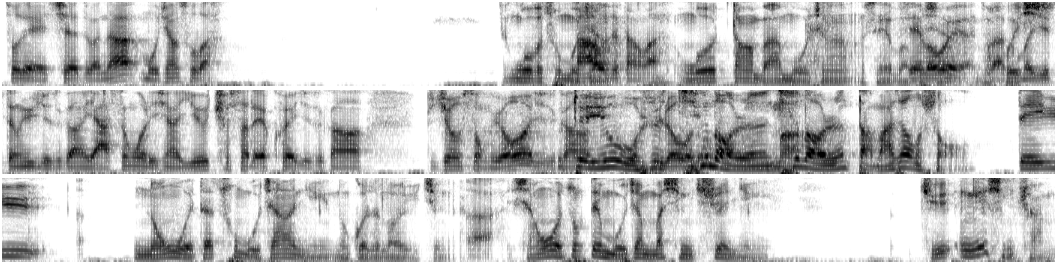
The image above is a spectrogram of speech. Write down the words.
捉残疾对伐？㑚麻将搓伐？我勿搓麻将会得打伐将，我打牌麻将侪勿侪勿会个对伐？咁勿欢喜。么就等于就是讲夜生活里向又缺失了一块就是讲比较重要个就是讲对，因为我是青岛人，青岛人打麻将的少。对于侬会得搓麻将的人，侬觉着老有劲个啊。像我搿种对麻将没兴趣的人，就一眼兴趣也没。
